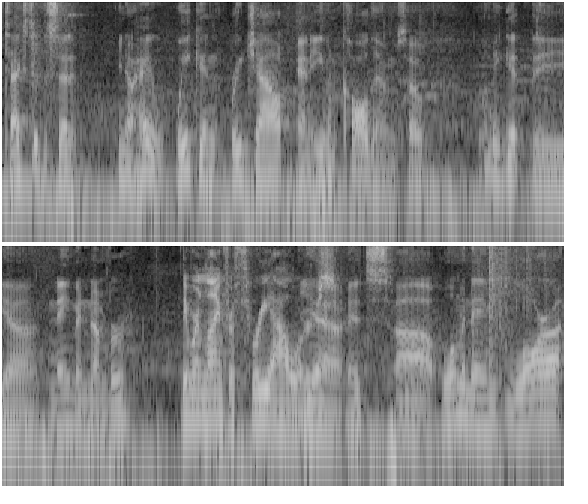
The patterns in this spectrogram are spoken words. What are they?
texted and said, you know, hey, we can reach out and even call them. So let me get the uh, name and number. They were in line for three hours. Yeah, it's uh, a woman named Laura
